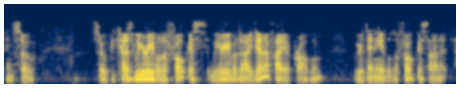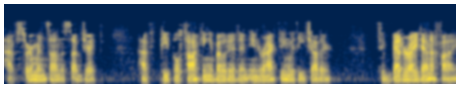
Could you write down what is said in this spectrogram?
And so so because we were able to focus, we were able to identify a problem. We were then able to focus on it, have sermons on the subject, have people talking about it and interacting with each other to better identify.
